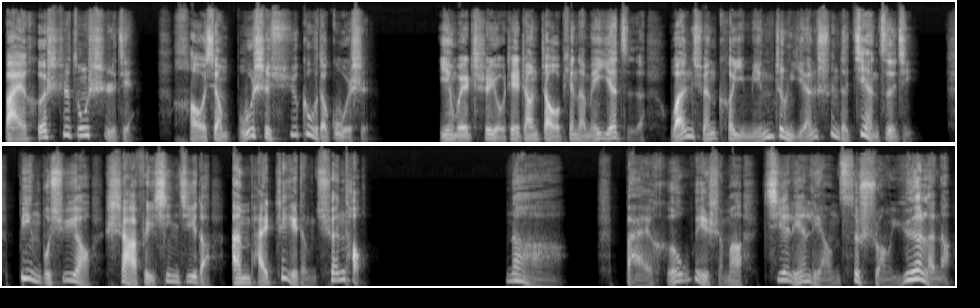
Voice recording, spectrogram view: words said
百合失踪事件好像不是虚构的故事。因为持有这张照片的梅野子完全可以名正言顺的见自己，并不需要煞费心机的安排这等圈套。那百合为什么接连两次爽约了呢？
